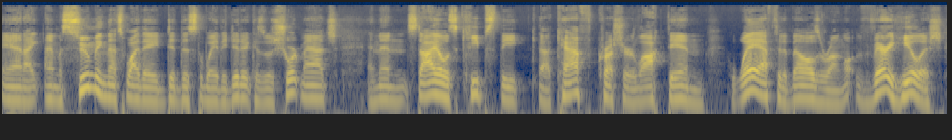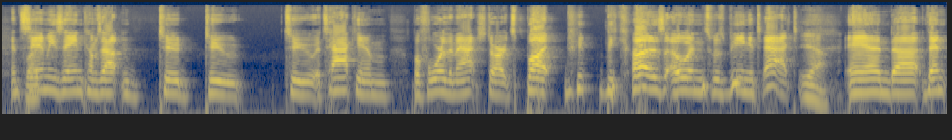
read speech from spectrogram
And I, I'm assuming that's why they did this the way they did it because it was a short match. And then Styles keeps the uh, calf crusher locked in way after the bells rung. Very heelish. And but- Sami Zayn comes out and to to to attack him before the match starts, but because Owens was being attacked, Yeah. and uh, then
